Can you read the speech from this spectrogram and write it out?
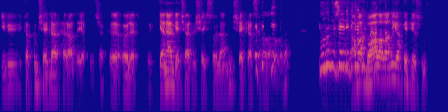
gibi bir takım şeyler herhalde yapılacak. E, öyle genel geçer bir şey söylenmiş rekreasyon e, alanı olarak. Bunun üzerine bir Ama doğal alanı yok ediyorsunuz.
